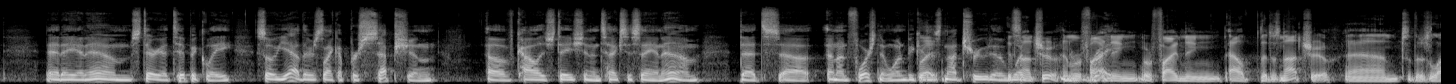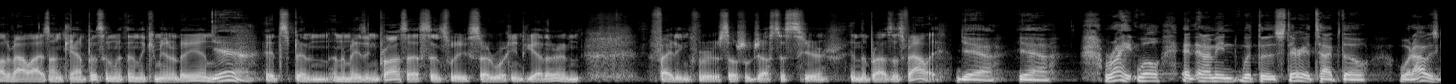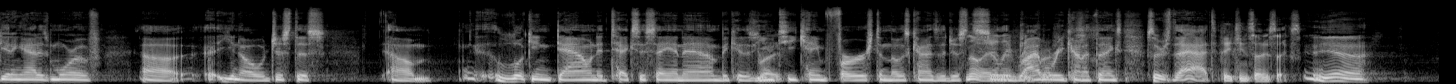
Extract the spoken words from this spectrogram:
at A and M stereotypically. So yeah, there's like a perception of College Station and Texas A and M. That's uh, an unfortunate one because Right. it's not true to It's what, not true, and we're Right. finding we're finding out that it's not true. And there's a lot of allies on campus and within the community, and Yeah. it's been an amazing process since we started working together and fighting for social justice here in the Brazos Valley. Yeah, yeah. Right. Well, and, and I mean, with the stereotype, though, what I was getting at is more of, uh, you know, just this um, looking down at Texas A&M because Right. UT came first and those kinds of just No, silly A&M rivalry kind of things. So there's that. 1876. Yeah.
